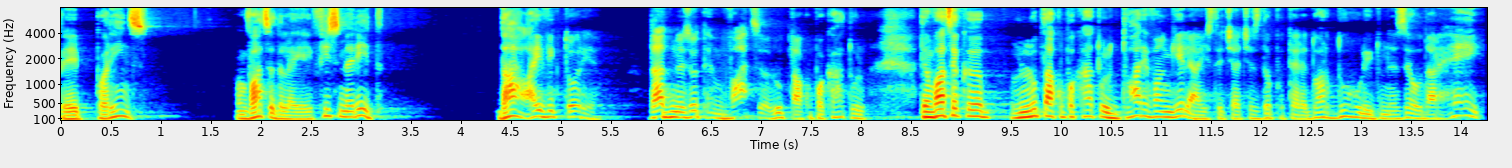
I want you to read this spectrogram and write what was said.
pe părinți. Învață de la ei, fii smerit. Da, ai victorie. Da, Dumnezeu te învață lupta cu păcatul. Te învață că în lupta cu păcatul doar Evanghelia este ceea ce îți dă putere, doar Duhul lui Dumnezeu. Dar hei,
